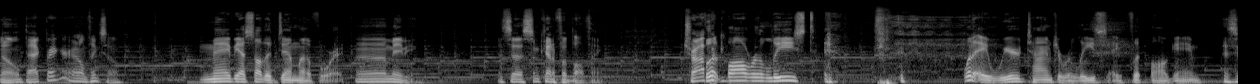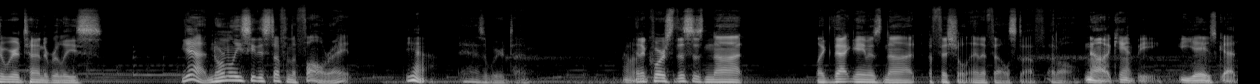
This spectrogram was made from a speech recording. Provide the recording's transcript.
no, Backbreaker? I don't think so. Maybe I saw the demo for it. Uh, maybe. It's uh, some kind of football thing. Tropic Football released. what a weird time to release a football game. It's a weird time to release. Yeah, normally you see this stuff in the fall, right? Yeah. Yeah, it's a weird time. And of course, this is not like that game is not official NFL stuff at all. No, it can't be. EA's got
